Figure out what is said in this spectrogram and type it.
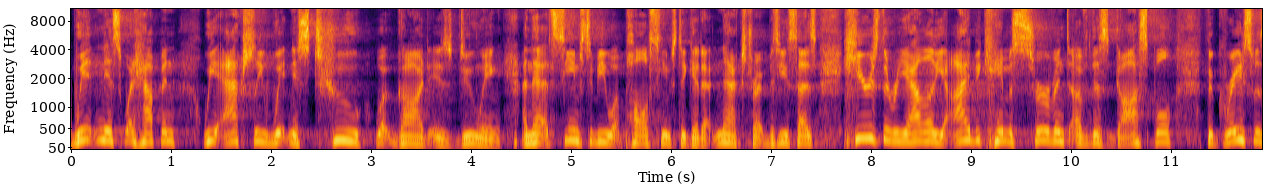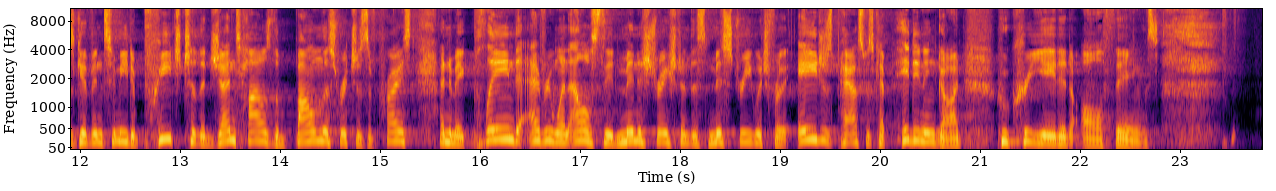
witness what happened, we actually witness to what God is doing. And that seems to be what Paul seems to get at next, right? Because he says, here's the reality. I became a servant of this gospel. The grace was given to me to preach to the Gentiles the boundless riches of Christ and to make plain to everyone else the administration of this mystery, which for ages past was kept hidden in God who created all things.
